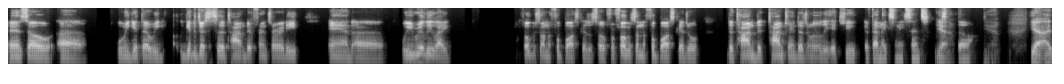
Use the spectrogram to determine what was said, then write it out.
and so uh, when we get there, we get adjusted to the time difference already, and uh, we really like focus on the football schedule. So if we're focused on the football schedule, the time the time change doesn't really hit you if that makes any sense. Yeah. So Yeah, yeah, I,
